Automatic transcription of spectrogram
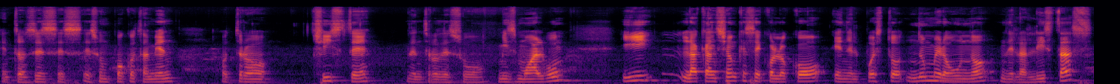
Entonces es, es un poco también otro chiste dentro de su mismo álbum. Y la canción que se colocó en el puesto número uno de las listas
